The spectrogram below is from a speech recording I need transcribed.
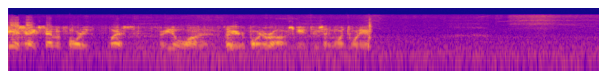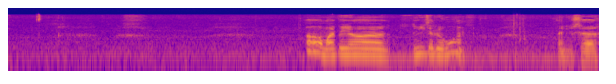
CSX 740 West 301, Clear, Point of Rock, scoot 37128. Oh, might be uh, 371. I think you said.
